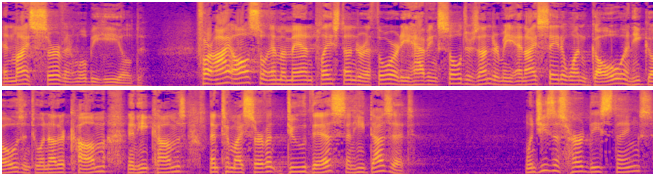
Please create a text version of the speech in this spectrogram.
and my servant will be healed. For I also am a man placed under authority, having soldiers under me, and I say to one, Go, and he goes, and to another, Come, and he comes, and to my servant, Do this, and he does it. When Jesus heard these things,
